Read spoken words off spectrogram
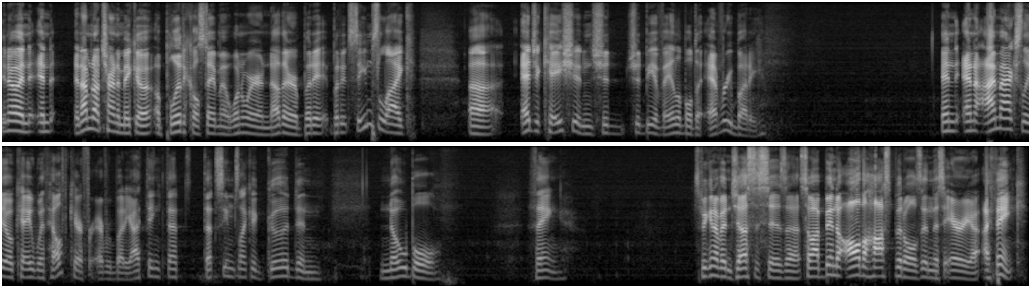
You know, and, and, and I'm not trying to make a, a political statement one way or another, but it, but it seems like uh, education should, should be available to everybody. And, and I'm actually okay with health care for everybody. I think that that seems like a good and noble thing. Speaking of injustices, uh, so I've been to all the hospitals in this area, I think.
